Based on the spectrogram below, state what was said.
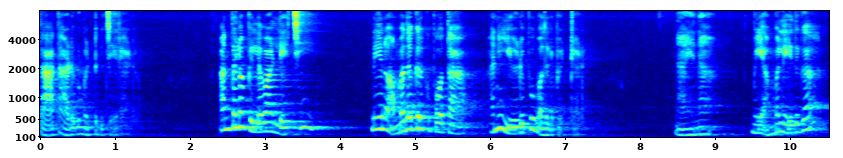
తాత అడుగుమెట్టుకు చేరాడు. అంతలో పిల్లవాడు లేచి నేను అమ్మ దగ్గరకు పోతా అని ఏడుపు మొదలుపెట్టాడు. నాయనా మీ అమ్మ లేదుగా?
